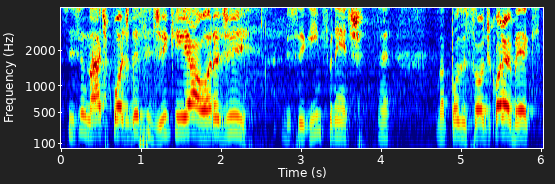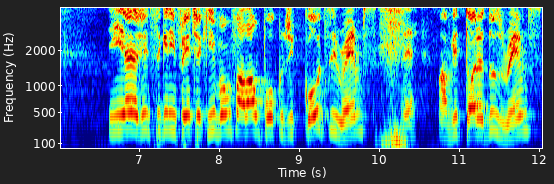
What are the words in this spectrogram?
Cincinnati pode decidir que é a hora de, de seguir em frente, né? Na posição de quarterback. E a gente seguindo em frente aqui, vamos falar um pouco de Colts e Rams, né? Uma vitória dos Rams,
